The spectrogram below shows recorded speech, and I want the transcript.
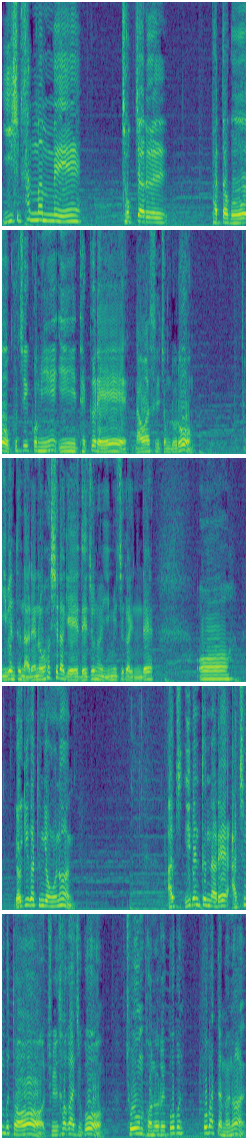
23만 매의 적자를 봤다고 구찌꼬미 이 댓글에 나왔을 정도로 이벤트 날에는 확실하게 내주는 이미지가 있는데 어 여기 같은 경우는 아, 이벤트 날에 아침부터 줄 서가지고 좋은 번호를 뽑은, 뽑았다면은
